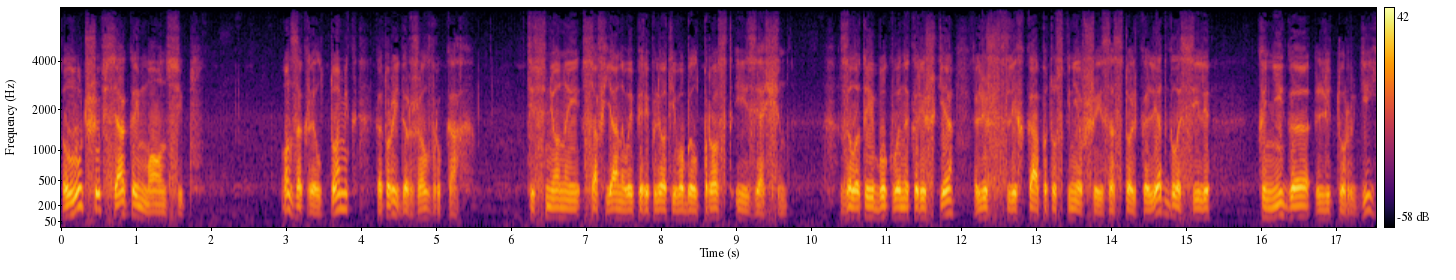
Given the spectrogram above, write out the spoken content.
лучше всякой Монсипл. Он закрыл томик, который держал в руках. Тесненный софьяновый переплет его был прост и изящен. Золотые буквы на корешке, лишь слегка потускневшие за столько лет, гласили «Книга литургий».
